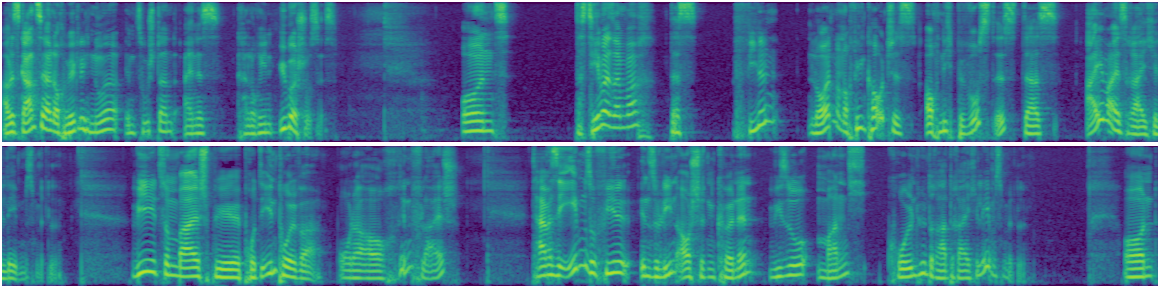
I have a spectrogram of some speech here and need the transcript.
Aber das Ganze halt auch wirklich nur im Zustand eines Kalorienüberschusses. Und das Thema ist einfach, dass vielen Leuten und auch vielen Coaches auch nicht bewusst ist, dass eiweißreiche Lebensmittel, wie zum Beispiel Proteinpulver oder auch Rindfleisch, teilweise ebenso viel Insulin ausschütten können, wie so manch kohlenhydratreiche Lebensmittel. Und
